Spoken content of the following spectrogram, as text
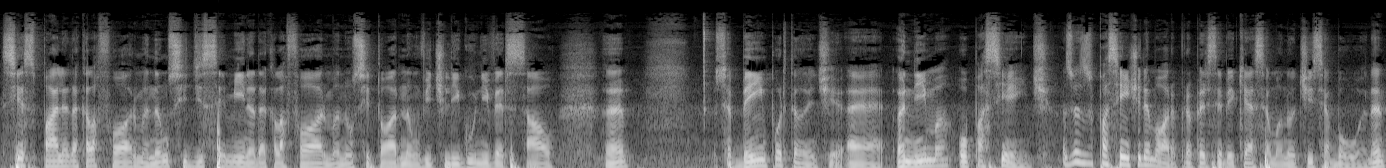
se espalha daquela forma, não se dissemina daquela forma, não se torna um vitiligo universal. Né? Isso é bem importante. É, anima o paciente. Às vezes o paciente demora para perceber que essa é uma notícia boa, né?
